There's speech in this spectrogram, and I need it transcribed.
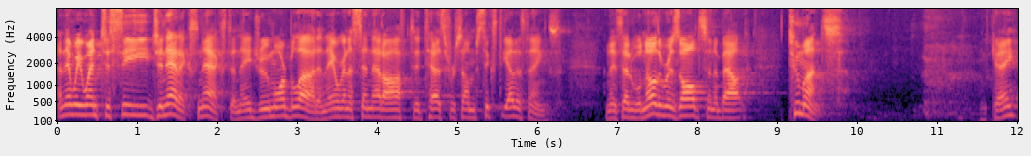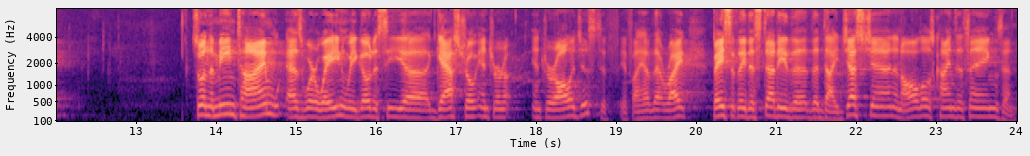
And then we went to see genetics next, and they drew more blood, and they were going to send that off to test for some 60 other things. And they said, We'll know the results in about two months. Okay? So, in the meantime, as we're waiting, we go to see a gastroenterologist, if, if I have that right, basically to study the, the digestion and all those kinds of things. And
